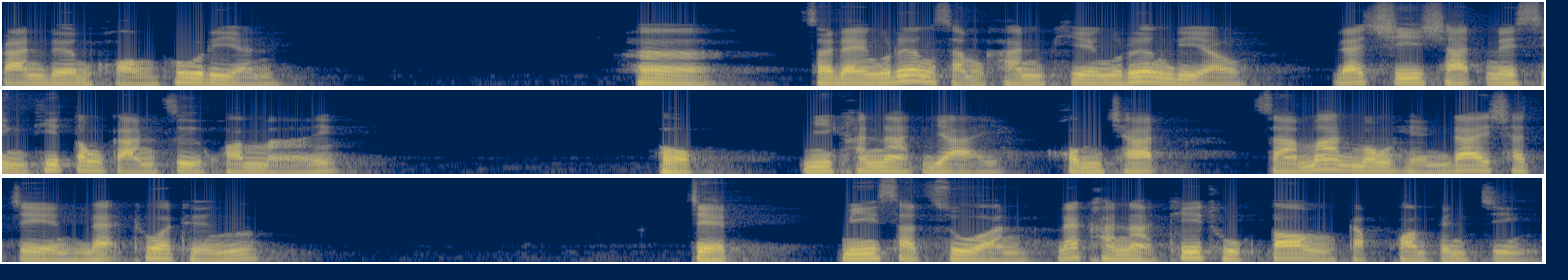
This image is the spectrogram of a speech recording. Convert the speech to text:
การณ์เดิมของผู้เรียน 5. แสดงเรื่องสำคัญเพียงเรื่องเดียว และชี้ชัดในสิ่งที่ต้องการสื่อความหมาย 6. มีขนาดใหญ่ คมชัด สามารถมองเห็นได้ชัดเจนและทั่วถึง 7. มีสัดส่วนและขนาดที่ถูกต้องกับความเป็นจริง 8.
